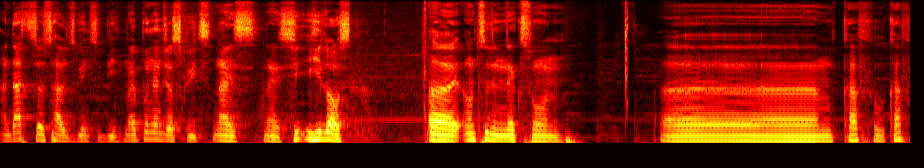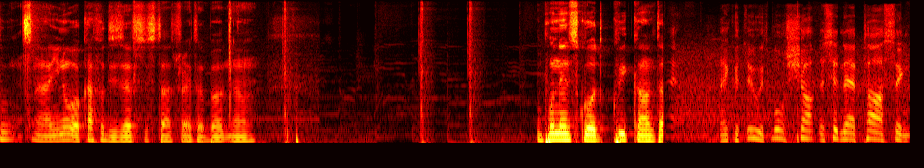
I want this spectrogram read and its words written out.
and that's just how it's going to be. My opponent just quit. Nice, nice. He, he lost. Uh, on to the next one. Um, Cafu, Cafu. Uh, you know what? Cafu deserves to start right about now. Opponent scored quick counter. They could do with more sharpness in their passing.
